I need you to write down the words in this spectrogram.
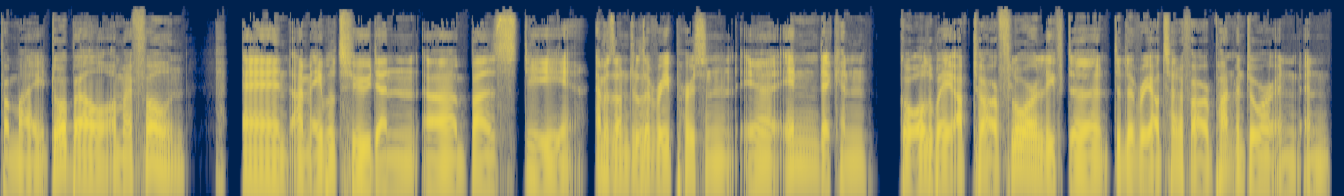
from my doorbell on my phone, and I'm able to then uh, buzz the Amazon delivery person uh, in. They can go all the way up to our floor, leave the delivery outside of our apartment door, and and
